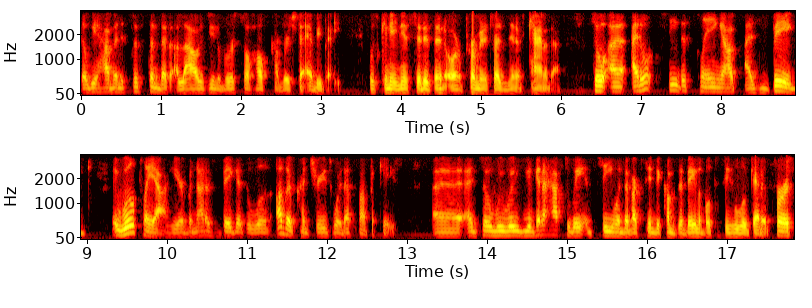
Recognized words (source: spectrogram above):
that we have a system that allows universal health coverage to everybody who's Canadian citizen or permanent resident of Canada. So I don't see this playing out as big. It will play out here, but not as big as it will in other countries where that's not the case. Uh, and so we, we, we're going to have to wait and see when the vaccine becomes available to see who will get it first.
